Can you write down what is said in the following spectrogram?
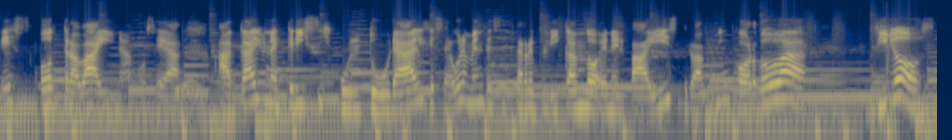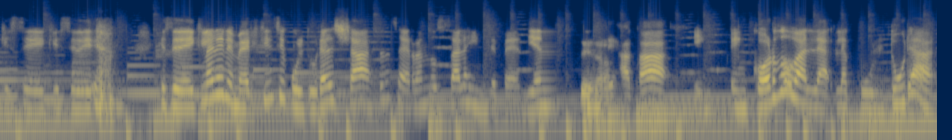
es otra vaina. O sea, acá hay una crisis cultural que seguramente se está replicando en el país, pero aquí en Córdoba, Dios, que se, que se, que se declare la emergencia cultural ya. Están cerrando salas independientes. Acá en, Córdoba la, la cultura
